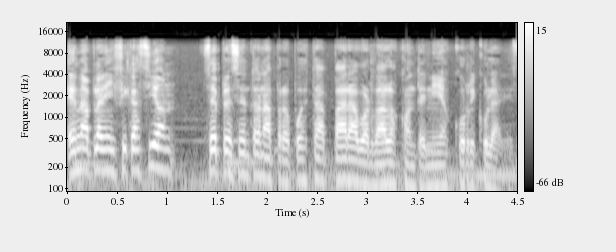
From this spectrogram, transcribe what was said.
En la planificación se presenta una propuesta para abordar los contenidos curriculares,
